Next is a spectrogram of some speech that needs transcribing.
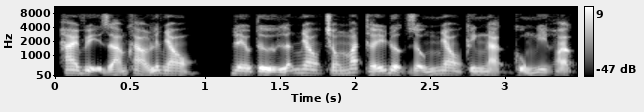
Hai vị giám khảo liếc nhau, đều từ lẫn nhau trong mắt thấy được giống nhau kinh ngạc cùng nghi hoặc.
